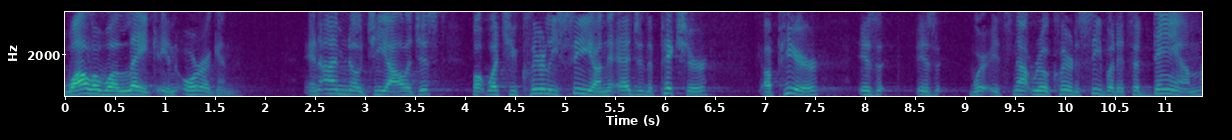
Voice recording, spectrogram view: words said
Wallowa Lake in Oregon. And I'm no geologist, but what you clearly see on the edge of the picture up here is, is where it's not real clear to see, but it's a dam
